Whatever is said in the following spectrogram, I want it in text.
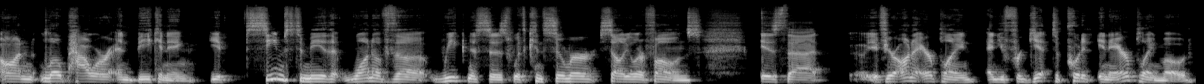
on low power and beaconing. It seems to me that one of the weaknesses with consumer cellular phones is that if you're on an airplane and you forget to put it in airplane mode,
